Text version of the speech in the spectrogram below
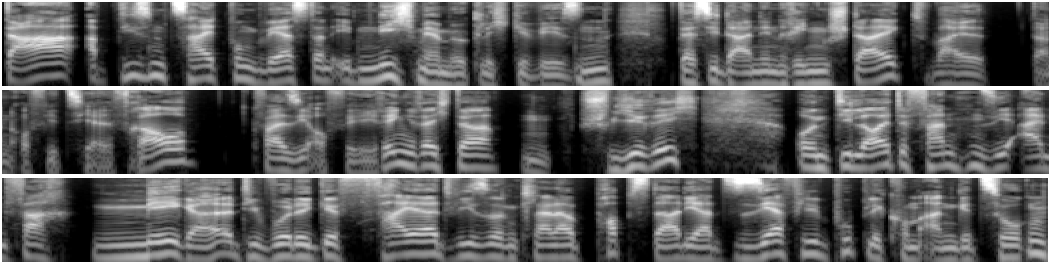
da ab diesem Zeitpunkt wäre es dann eben nicht mehr möglich gewesen, dass sie da in den Ring steigt, weil dann offiziell Frau, quasi auch für die Ringrichter. Hm, schwierig. Und die Leute fanden sie einfach mega. Die wurde gefeiert wie so ein kleiner Popstar. Die hat sehr viel Publikum angezogen.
